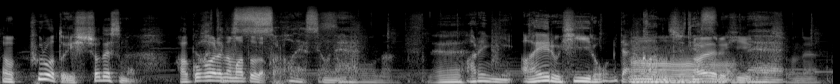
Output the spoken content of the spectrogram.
でもプロと一緒ですもん。憧れの的だから。そうですよね、そうなんですね。ある意味会えるヒーローみたいな感じですよね。会える日ですよね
